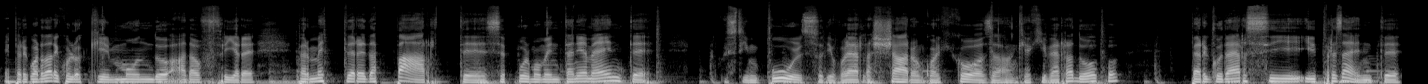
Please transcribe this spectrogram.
e per guardare quello che il mondo ha da offrire, per mettere da parte, seppur momentaneamente, questo impulso di voler lasciare un qualche cosa anche a chi verrà dopo, per godersi il presente,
